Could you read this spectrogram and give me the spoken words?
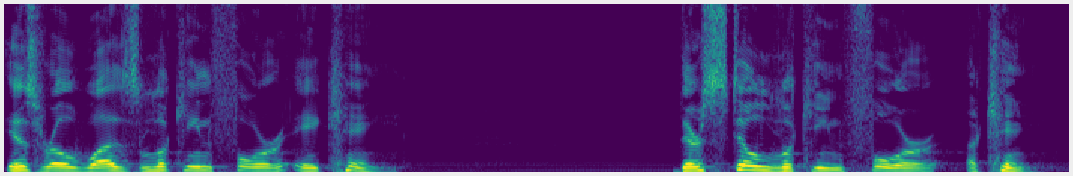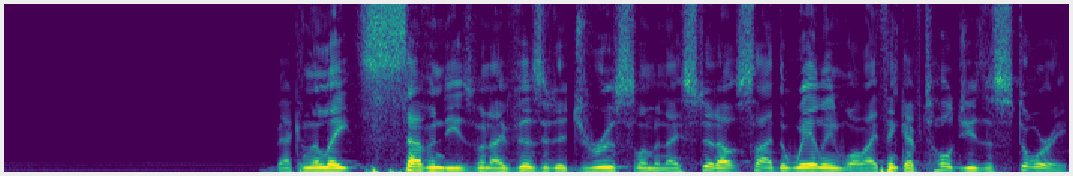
Israel was looking for a king they're still looking for a king. Back in the late 70s, when I visited Jerusalem and I stood outside the Wailing Wall, I think I've told you the story,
